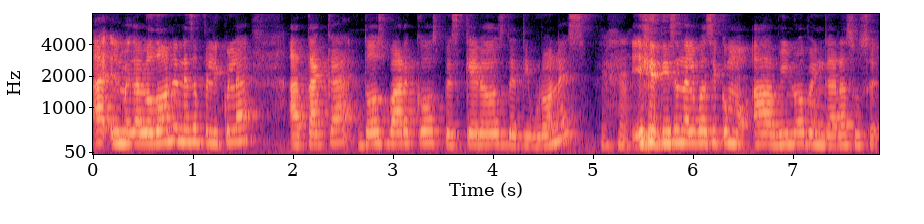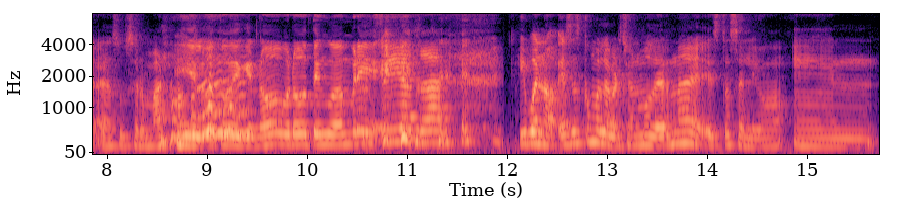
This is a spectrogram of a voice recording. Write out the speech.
Ah, el megalodón en esa película ataca dos barcos pesqueros de tiburones y dicen algo así como, ah, vino a vengar a sus, a sus hermanos. Y el otro de que no, bro, tengo hambre. Sí, ajá. Y bueno, esa es como la versión moderna. Esta salió en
